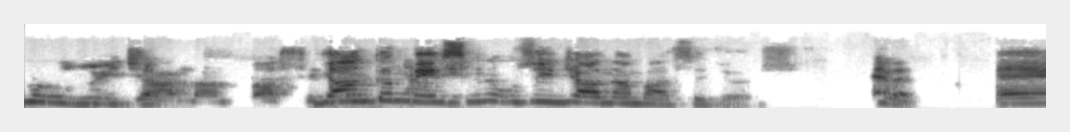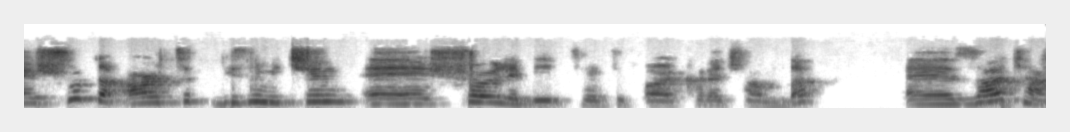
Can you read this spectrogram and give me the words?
uzayacağından bahsediyoruz. Yangın yani, mevsiminin uzayacağından bahsediyoruz. Evet. E, şurada artık bizim için e, şöyle bir tehdit var Karaçam'da. E, zaten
